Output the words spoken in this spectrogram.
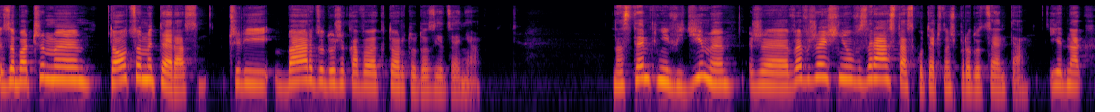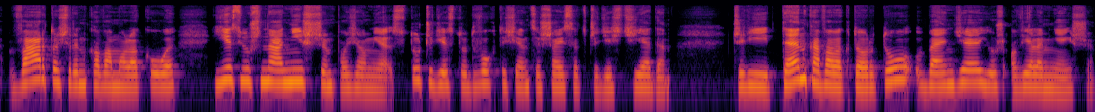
zobaczymy to, co my teraz, czyli bardzo duży kawałek tortu do zjedzenia. Następnie widzimy, że we wrześniu wzrasta skuteczność producenta, jednak wartość rynkowa molekuły jest już na niższym poziomie 132 631, czyli ten kawałek tortu będzie już o wiele mniejszy.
